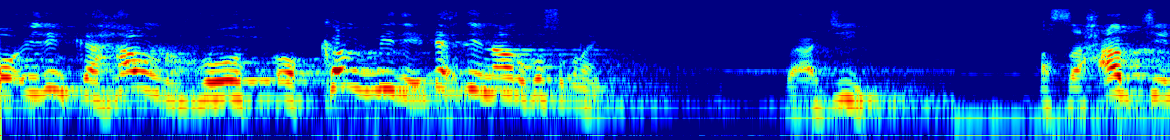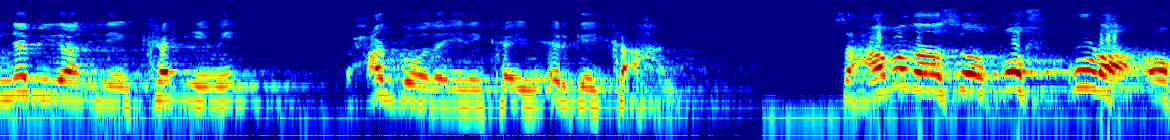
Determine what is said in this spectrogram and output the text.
oo idinka hal ruux oo ka midii dhexdiinna aanu ku sugnayn. Waa cajiib. Asxaabtii nebigaan idinka imi oo xaggooda idinka imi ergey ka ahay. Saxaabadaasoo qof qura oo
